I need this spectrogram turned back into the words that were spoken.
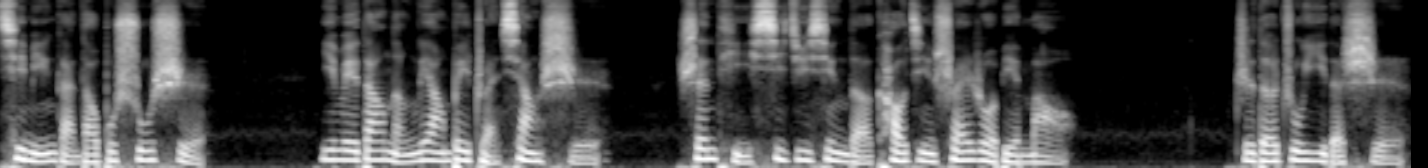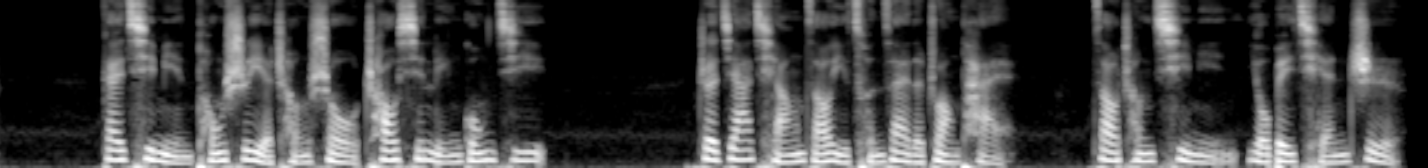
器皿感到不舒适，因为当能量被转向时，身体戏剧性的靠近衰弱面貌。值得注意的是，该器皿同时也承受超心灵攻击。这加强早已存在的状态，造成器皿有被钳制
